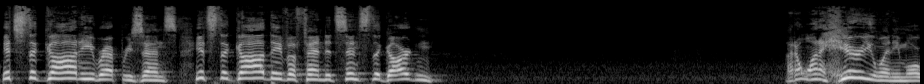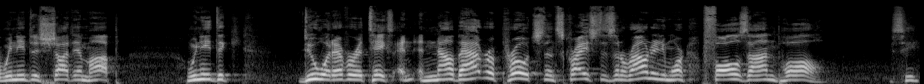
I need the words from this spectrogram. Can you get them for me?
It's the God he represents. It's the God they've offended since the garden. I don't want to hear you anymore. We need to shut him up. We need to do whatever it takes. And, and now that reproach, since Christ isn't around anymore, falls on Paul. You see?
